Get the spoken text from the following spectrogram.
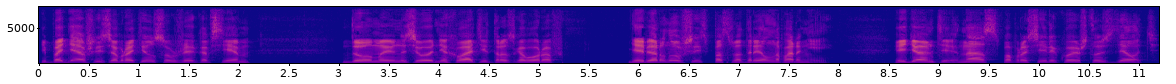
и, поднявшись, обратился уже ко всем. «Думаю, на сегодня хватит разговоров». И, обернувшись, посмотрел на парней. «Идемте, нас попросили кое-что сделать»,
